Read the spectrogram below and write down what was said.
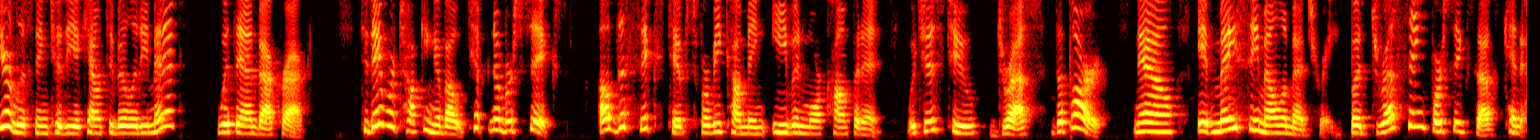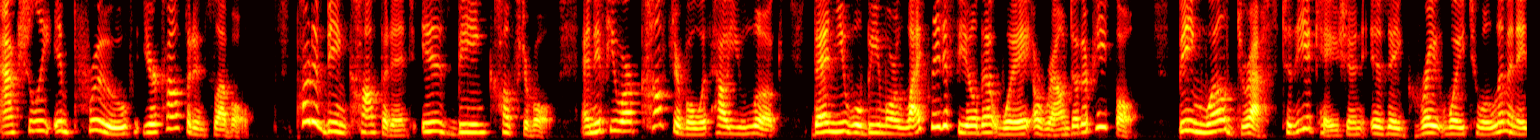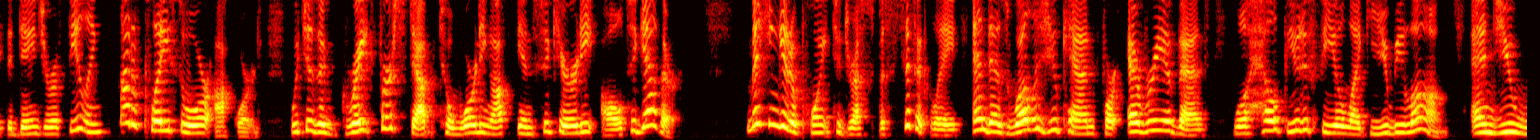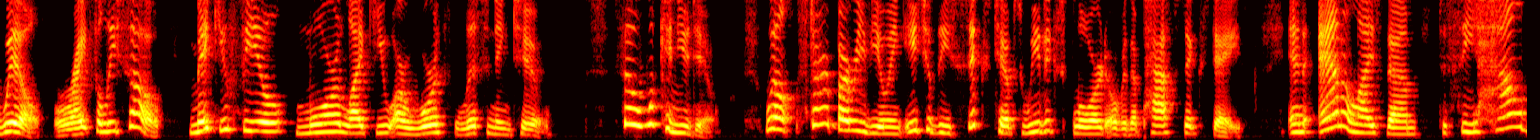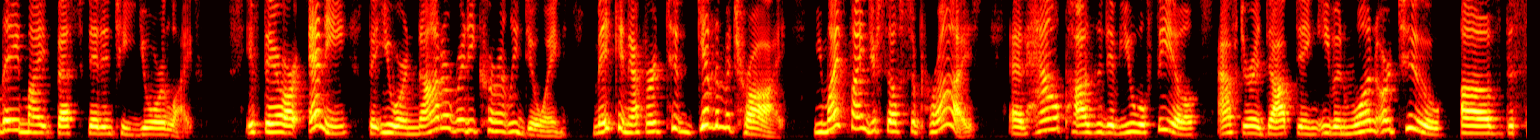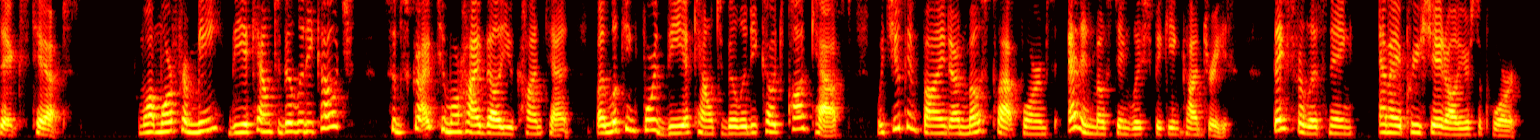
You're listening to the Accountability Minute with Ann Bachrach. Today we're talking about tip number six of the six tips for becoming even more confident, which is to dress the part. Now, it may seem elementary, but dressing for success can actually improve your confidence level. Part of being confident is being comfortable. And if you are comfortable with how you look, then you will be more likely to feel that way around other people. Being well dressed to the occasion is a great way to eliminate the danger of feeling out of place or awkward, which is a great first step to warding off insecurity altogether. Making it a point to dress specifically and as well as you can for every event will help you to feel like you belong, and you will, rightfully so, make you feel more like you are worth listening to. So, what can you do? Well, start by reviewing each of these six tips we've explored over the past six days and analyze them to see how they might best fit into your life. If there are any that you are not already currently doing, make an effort to give them a try. You might find yourself surprised at how positive you will feel after adopting even one or two of the six tips. Want more from me, the accountability coach? Subscribe to more high value content by looking for the Accountability Coach podcast, which you can find on most platforms and in most English speaking countries. Thanks for listening, and I appreciate all your support.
